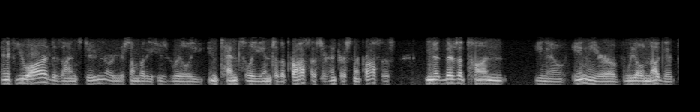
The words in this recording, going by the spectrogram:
And if you are a design student or you're somebody who's really intensely into the process or interested in the process, you know there's a ton you know in here of real nuggets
